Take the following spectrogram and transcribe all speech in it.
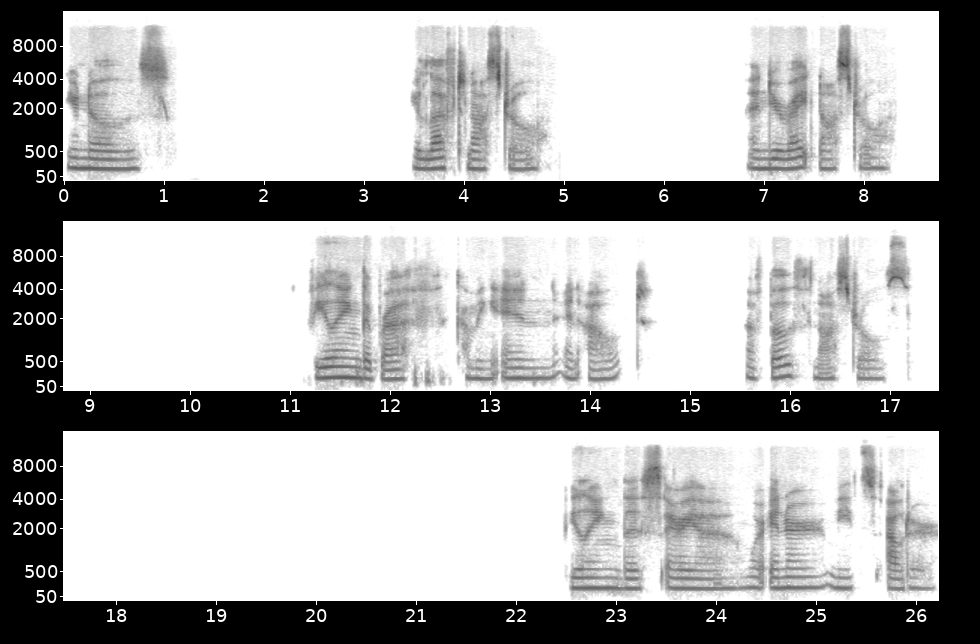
your nose, your left nostril, and your right nostril. Feeling the breath coming in and out of both nostrils. Feeling this area where inner meets outer.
